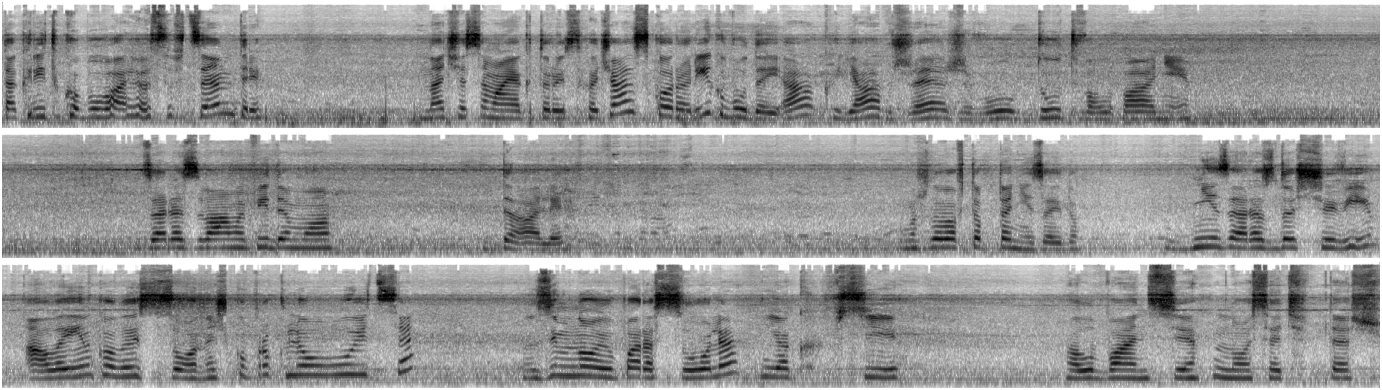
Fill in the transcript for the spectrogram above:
Так рідко буваю ось в центрі, наче сама як турист. Хоча скоро рік буде, як я вже живу тут, в Албанії. Зараз з вами підемо далі. Можливо, в топтані зайду. Дні зараз дощові, але інколи сонечко прокльовується. Зі мною парасоля, як всі албанці носять теж.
